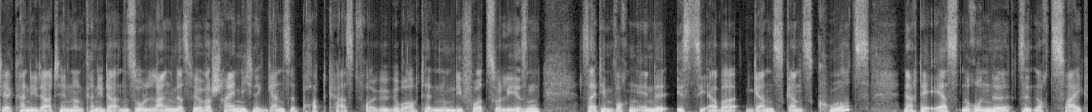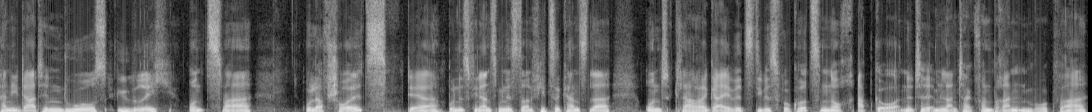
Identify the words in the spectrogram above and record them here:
der Kandidatinnen und Kandidaten so lang, dass wir wahrscheinlich eine ganze Podcast-Folge gebraucht hätten, um die vorzulesen. Seit dem Wochenende ist sie aber ganz, ganz kurz. Nach der ersten Runde sind noch zwei Kandidatinnen-Duos übrig und zwar Olaf Scholz, der Bundesfinanzminister und Vizekanzler, und Clara Geiwitz, die bis vor kurzem noch Abgeordnete im Landtag von Brandenburg war.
